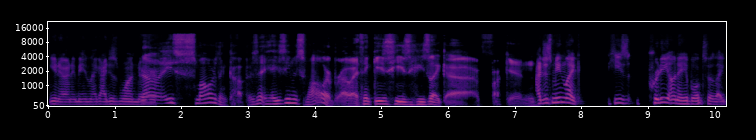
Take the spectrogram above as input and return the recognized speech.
You know what I mean? Like I just wonder. No, he's smaller than Kupp, isn't he? He's even smaller, bro. I think he's he's he's like uh fucking. I just mean like he's pretty unable to like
